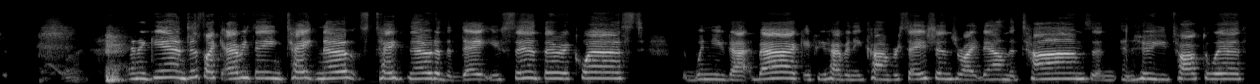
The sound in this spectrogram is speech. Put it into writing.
to. And again, just like everything, take notes, take note of the date you sent the request, when you got back, if you have any conversations, write down the times and, and who you talked with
